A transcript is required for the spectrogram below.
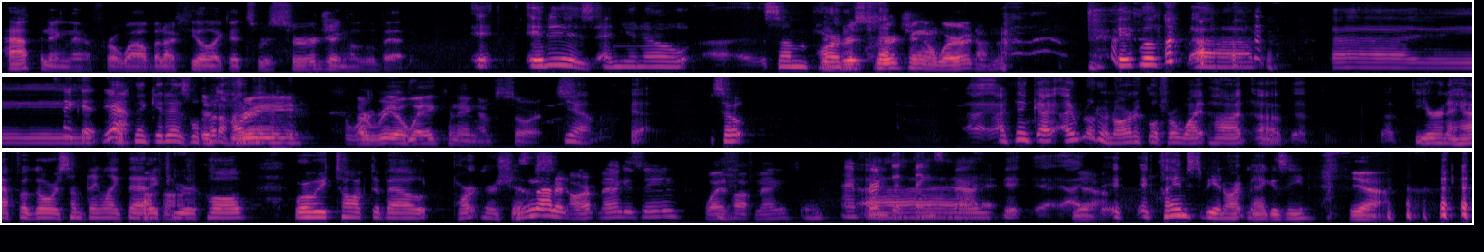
happening there for a while, but I feel like it's resurging a little bit. it, it is, and you know, uh, some part is of that, resurging a word? I'm it will. Uh, uh, it, Yeah. I think it is. We'll put a it's re, a reawakening of sorts. Yeah, yeah. So I, I think I, I wrote an article for White Hot uh, a year and a half ago or something like that, if Uh-huh. you recall, where we talked about partnerships. Isn't that an art magazine? White Hot magazine? I've heard good things about Uh, it. I- Yeah. it, it claims to be an art magazine. Yeah.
